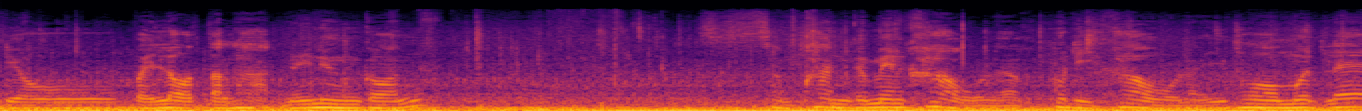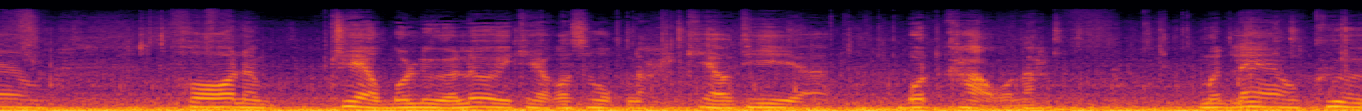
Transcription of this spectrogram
เดี๋ยวไปรอตลาดในอยหนึ่งก่อน สำคัญก็แม่นเข่าแล้วพอดีเข่านะอีพอหมดแล้ว พอนะ แขวบเหลือเลยแขวกระซกนะแขวที่บดเข่านะหมดแล้วคือ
